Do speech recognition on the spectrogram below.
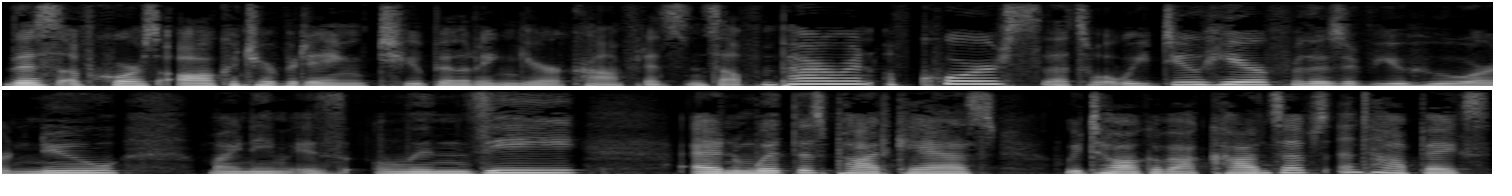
This, of course, all contributing to building your confidence and self empowerment. Of course, that's what we do here. For those of you who are new, my name is Lindsay. And with this podcast, we talk about concepts and topics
